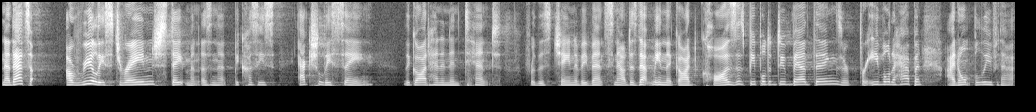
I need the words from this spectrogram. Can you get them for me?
Now, that's a really strange statement, isn't it? Because he's actually saying that God had an intent for this chain of events. Now, does that mean that God causes people to do bad things or for evil to happen? I don't believe that.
